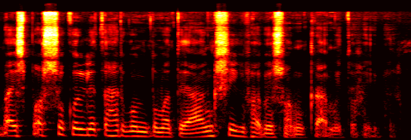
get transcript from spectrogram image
বা স্পর্শ করিলে তাহার গুণ তোমাতে আংশিকভাবে সংক্রামিত হইবে।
